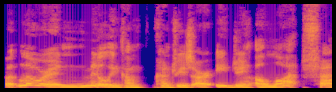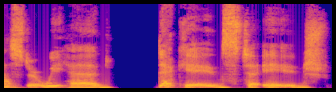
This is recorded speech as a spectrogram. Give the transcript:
but lower and middle income countries are aging a lot faster. We had decades to age.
